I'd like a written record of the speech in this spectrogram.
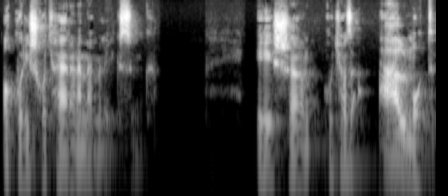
akkor is, hogyha erre nem emlékszünk. És hogyha az álmot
